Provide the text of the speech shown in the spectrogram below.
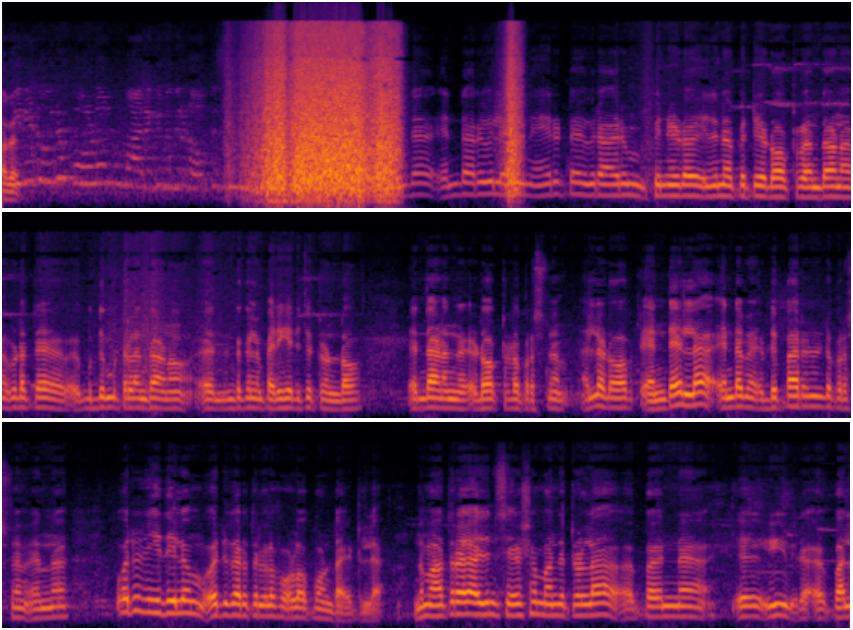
എന്റെ എന്റെ എന്റെ എന്റെ അറിവിൽ നേരിട്ട് ഇവരാരും പിന്നീട് ഇതിനെപ്പറ്റി ഡോക്ടർ എന്താണ് ഇവിടുത്തെ ബുദ്ധിമുട്ടുകൾ എന്താണോ എന്തെങ്കിലും പരിഹരിച്ചിട്ടുണ്ടോ? എന്താണെന്ന് ഡോക്ടറുടെ പ്രശ്നം. അല്ല ഡോക്ടർ എന്റെ അല്ല എന്റെ ഡിപ്പാർട്ട്മെന്റ് പ്രശ്നം എന്ന് ഒരു രീതിയിലും ഒരു തരത്തിലുള്ള ഫോളോ അപ്പ് ഉണ്ടായിട്ടില്ല. എന്ന് മാത്രമല്ല അതിന് ശേഷം വന്നിട്ടുള്ള പിന്നെ ഈ പല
